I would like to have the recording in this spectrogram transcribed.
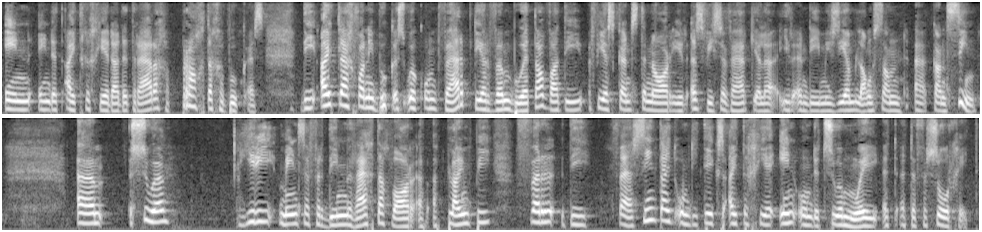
en en dit uitgegee dat dit regtig 'n pragtige boek is. Die uitleg van die boek is ook ontwerp deur Wim Botha wat die feeskunstenaar hier is wie se werk jy hier in die museum langsaan uh, kan sien. Ehm um, so hierdie mense verdien regtig waar 'n pluimpie vir die versienheid om die teks uit te gee en om dit so mooi te, te versorg het.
